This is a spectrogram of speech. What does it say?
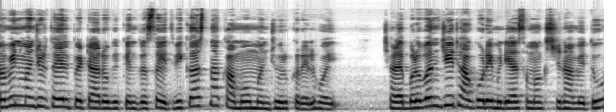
નવીન મંજૂર થયેલ પેટા આરોગ્ય કેન્દ્ર સહિત વિકાસના કામો મંજૂર કરેલ હોય. જ્યારે બળવંતજી ઠાકોરે મીડિયા સમક્ષ જણાવ્યું હતું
